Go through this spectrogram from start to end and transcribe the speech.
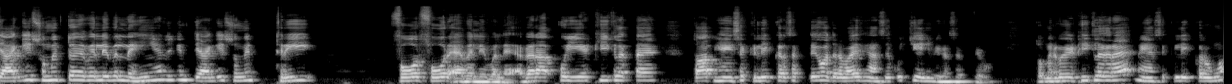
त्यागी सुमित तो अवेलेबल नहीं है, लेकिन Tyagi Sumit three four four available है। अगर आपको ये ठीक लगता है तो आप यहीं से क्लिक कर सकते हो अदरवाइज़ यहाँ से कुछ चेंज भी कर सकते हो। तो मेरे को ये ठीक लग रहा है, मैं यहाँ से क्लिक करूँगा।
